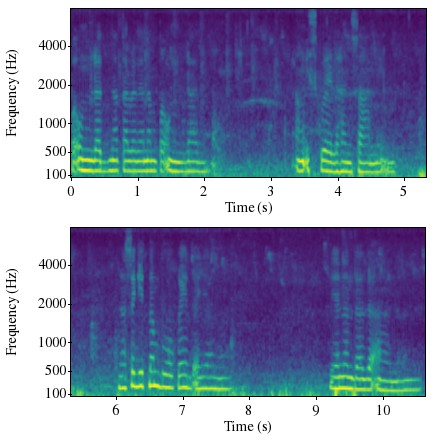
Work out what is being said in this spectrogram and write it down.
Paunlad na talaga ng paunlad ang eskwelahan sa amin. Nasa gitnang bukid, ayan o. Yan ang dadaanan.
